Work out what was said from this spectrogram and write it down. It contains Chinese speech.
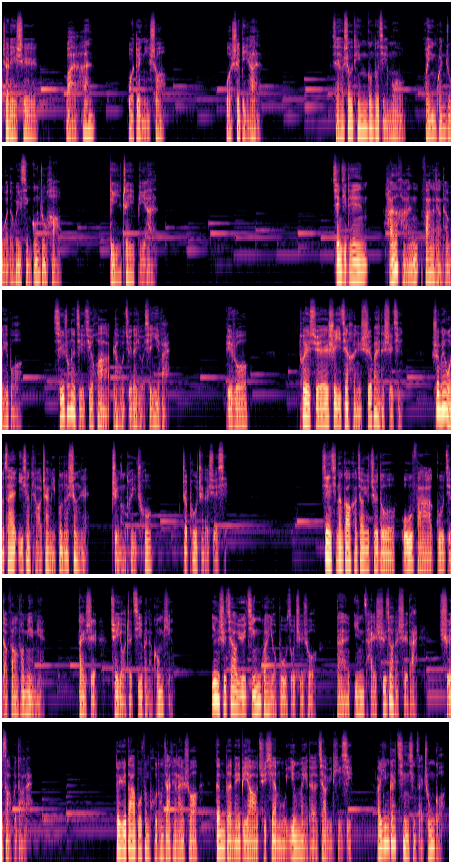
这里是晚安，我对你说，我是彼岸。想要收听更多节目，欢迎关注我的微信公众号 DJ 彼岸。前几天，韩寒发了两条微博，其中的几句话让我觉得有些意外，比如，退学是一件很失败的事情，说明我在一项挑战里不能胜任。只能退出，这不值得学习。现行的高考教育制度无法顾及到方方面面，但是却有着基本的公平。应试教育尽管有不足之处，但因材施教的时代迟早会到来。对于大部分普通家庭来说，根本没必要去羡慕英美的教育体系，而应该庆幸在中国，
